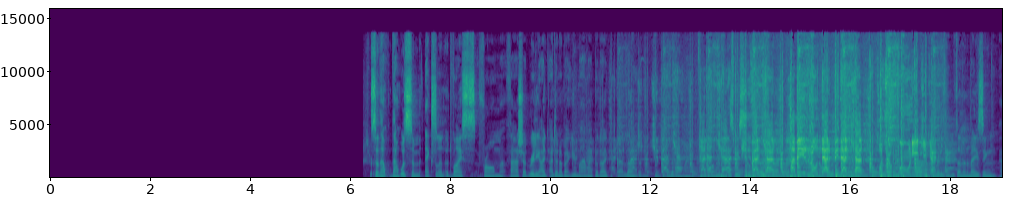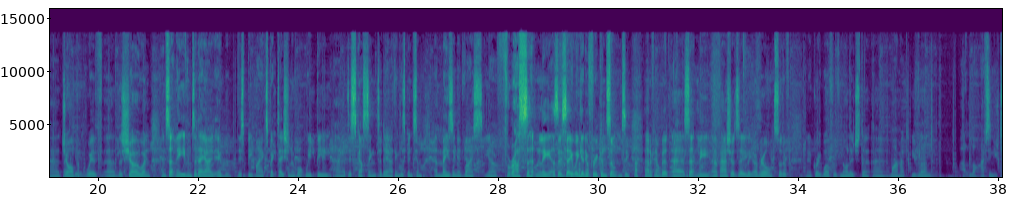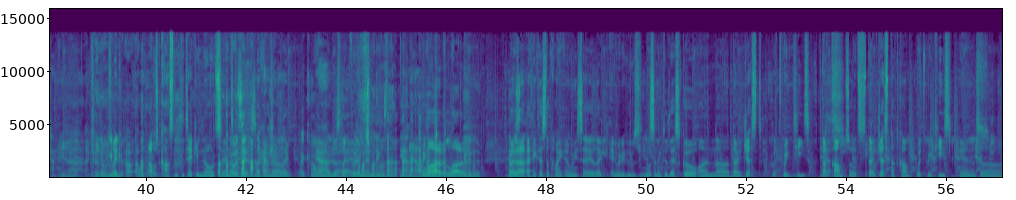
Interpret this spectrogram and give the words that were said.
Sure. So that that was some excellent advice from Farshad. Really, I, I don't know about you, Mohammed, but I, I learned an incredible amount. I really think you've done an amazing uh, job with uh, the show, and, and certainly even today, I, it, this beat my expectation of what we'd be uh, discussing today. I think there's been some amazing advice, you know, for us certainly. As I say, we're getting free consultancy out of him, but uh, certainly uh, Farshad's a, a, real sort of you know, great wealth of knowledge that uh, Mohammed you've learned a lot. I've seen you tapping Yeah, there. actually, been- I was, you've like, been- I, I was, I was constantly taking notes and That was it. It's like I'm okay. gonna like come yeah, on, just like putting How much in- money was that? Yeah, yeah, a lot of it, a lot of it. Gonna- It- That But was- uh, I think that's the point, and we say like anybody who's listening to this, go on uh, digest with three T's dot com. So it's digest.com with three T's, and uh,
